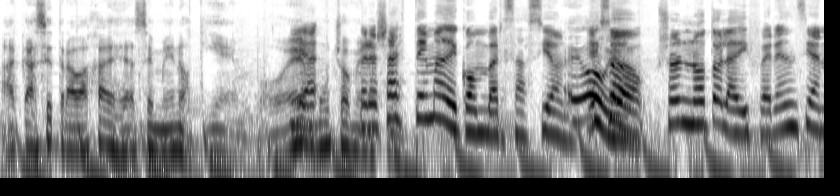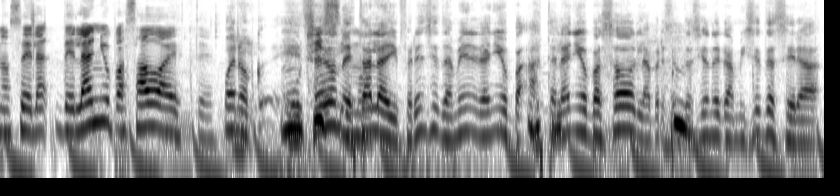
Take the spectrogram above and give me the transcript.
acá se trabaja desde hace menos tiempo, ¿eh? a- mucho menos pero ya es tema de conversación. Eh. Eso, yo noto la diferencia, no sé, la- del año pasado a este. Bueno, Y- eh, ¿sabés muchísimo. dónde está la diferencia también? El año, pa- hasta el año pasado la presentación de camisetas era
